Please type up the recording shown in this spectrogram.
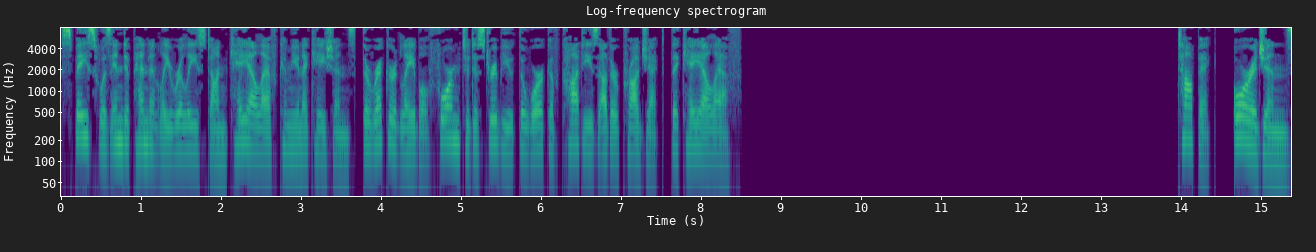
Space was independently released on KLF Communications, the record label formed to distribute the work of Cauty's other project, the KLF. Topic. Origins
